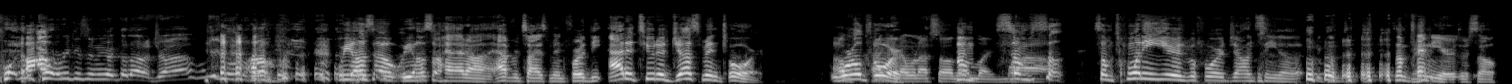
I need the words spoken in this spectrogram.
Puerto, them Uh, Puerto Ricans in New York don't know how to drive. What is going? Um, we also we also had uh, advertisement for the Attitude Adjustment Tour, I was World Tour. up When I saw that, Some I'm like, some, wow. some some twenty years before John Cena, becomes, some ten years or so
